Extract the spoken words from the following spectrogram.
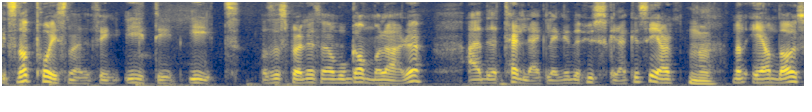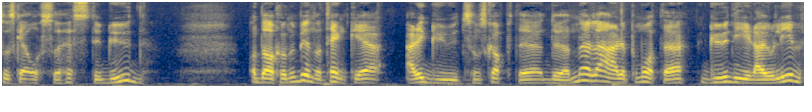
It's not poison or anything. Eat it. Eat. Og så spør han liksom hvor gammel er du? Nei, det teller jeg ikke lenger. Det husker jeg ikke, sier han. Nei. Men en dag så skal jeg også høste Gud. Og da kan du begynne å tenke Er det Gud som skapte døden, eller er det på en måte Gud gir deg jo liv.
